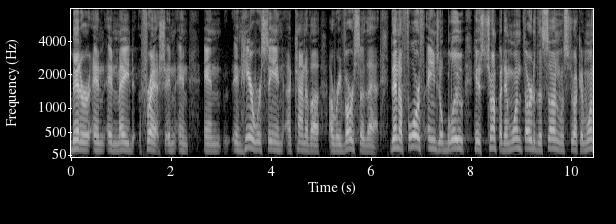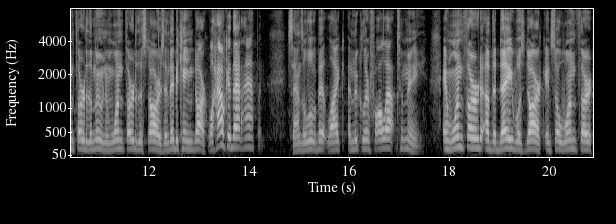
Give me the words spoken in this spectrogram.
bitter and, and made fresh. And, and, and, and here we're seeing a kind of a, a reverse of that. Then a fourth angel blew his trumpet, and one third of the sun was struck, and one third of the moon, and one third of the stars, and they became dark. Well, how could that happen? Sounds a little bit like a nuclear fallout to me and one third of the day was dark, and so one third,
